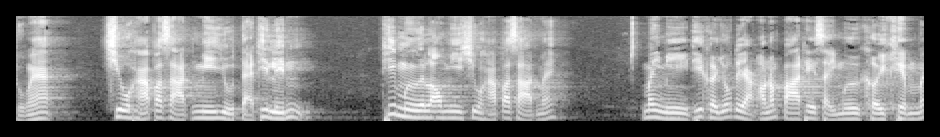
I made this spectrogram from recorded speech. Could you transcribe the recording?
ถูกไหมฮะชิวหาประสาทมีอยู่แต่ที่ลิ้น ที่มือเรามีชิวหาประสาทไหมไม่มีที่เคยยกตัวอย่างเอาน้ำปลาเทใส่มือเคยเค็มไหม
